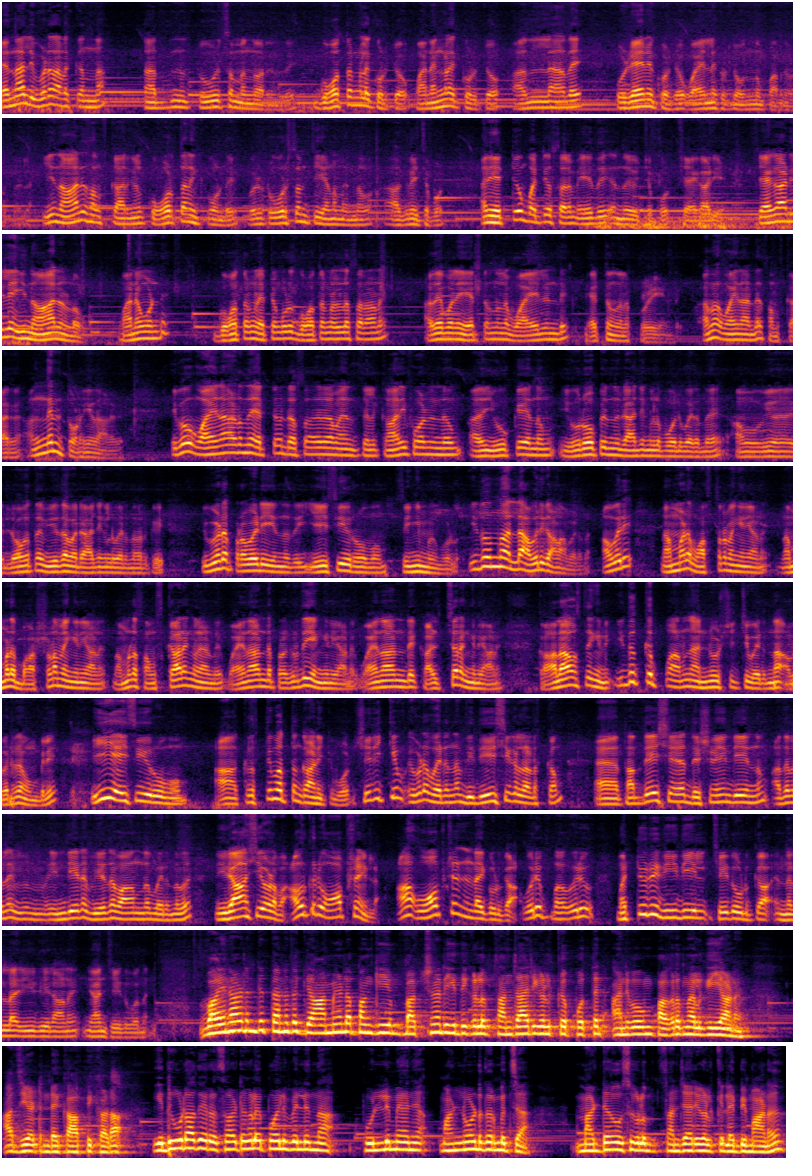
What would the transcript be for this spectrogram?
എന്നാൽ ഇവിടെ നടക്കുന്ന ടൂറിസം എന്ന് പറയുന്നത് ഗോത്രങ്ങളെക്കുറിച്ചോ വനങ്ങളെക്കുറിച്ചോ അല്ലാതെ പുഴേനെക്കുറിച്ചോ വയലിനെക്കുറിച്ചോ ഒന്നും പറഞ്ഞു കൊടുക്കുന്നില്ല ഈ നാല് സംസ്കാരങ്ങൾ കോർത്തിണക്കിക്കൊണ്ട് ഒരു ടൂറിസം ചെയ്യണം എന്ന് ആഗ്രഹിച്ചപ്പോൾ അതിന് ഏറ്റവും പറ്റിയ സ്ഥലം ഏത് എന്ന് ചോദിച്ചപ്പോൾ ചേകാടിയാണ് ചേകാടിയിലെ ഈ നാലെണ്ണവും വനമുണ്ട് ഗോത്രങ്ങൾ ഏറ്റവും കൂടുതൽ ഗോത്രങ്ങളുള്ള സ്ഥലമാണ്. അതേപോലെ ഏറ്റവും നല്ല വയലുണ്ട് ഏറ്റവും നല്ല പുഴയുണ്ട്. അത് വയനാടിന്റെ സംസ്കാരം അങ്ങനെ തുടങ്ങിയതാണ് ഇപ്പോൾ വയനാടിന് ഏറ്റവും രസകരമായ കാലിഫോർണിയ നിന്നും യു കെ എന്നും യൂറോപ്പിൽ നിന്നും രാജ്യങ്ങൾ പോലും വരുന്ന ലോകത്തെ വിവിധ രാജ്യങ്ങളിൽ വരുന്നവർക്ക് ഇവിടെ പ്രൊവൈഡ് ചെയ്യുന്നത് എ സി റൂമും സിംഗിംഗ് പൂളും ഇതൊന്നും അല്ല അവർ കാണാൻ വരുന്നത്. അവർ നമ്മുടെ വസ്ത്രം എങ്ങനെയാണ്? നമ്മുടെ ഭക്ഷണം എങ്ങനെയാണ്? നമ്മുടെ സംസ്കാരങ്ങളാണ് വയനാടിന്റെ പ്രകൃതി എങ്ങനെയാണ്? വയനാടിന്റെ കൾച്ചർ എങ്ങനെയാണ്? കാലാവസ്ഥ എങ്ങനെ? ഇതൊക്കെ പറഞ്ഞ് അന്വേഷിച്ച് വരുന്ന അവരുടെ മുമ്പിൽ ഈ എ സി റൂമും ആ കൃത്രിമത്വം കാണിക്കുമ്പോൾ ശരിക്കും ഇവിടെ വരുന്ന വിദേശികളടക്കം തദ്ദേശീയ ദക്ഷിണേന്ത്യയിൽ നിന്നും അതുപോലെ ഇന്ത്യയുടെ വിവിധ ഭാഗത്ത് നിന്ന് വരുന്നത് നിരാശയോടെ അവർക്കൊരു ഓപ്ഷൻ ഇല്ല. ആ ഓപ്ഷൻ ഉണ്ടാക്കി കൊടുക്കുക. ഒരു ഒരു മറ്റൊരു രീതിയിൽ ചെയ്തു കൊടുക്കുക എന്നുള്ള രീതിയിലാണ് ഞാൻ ചെയ്തു പോകുന്നത്. വയനാടിന്റെ തനത് ഗ്രാമീണ ഭംഗിയും ഭക്ഷണ രീതികളും സഞ്ചാരികൾക്ക് പുത്തൻ അനുഭവം പകർന്നു നൽകുകയാണ് അജിയേട്ടന്റെ കാപ്പിക്കട. ഇതുകൂടാതെ റിസോർട്ടുകളെ പോലും വെല്ലുന്ന പുല്ലുമേഞ്ഞ മണ്ണോട് നിർമ്മിച്ച മഡ് ഹൗസുകളും സഞ്ചാരികൾക്ക് ലഭ്യമാണ്.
